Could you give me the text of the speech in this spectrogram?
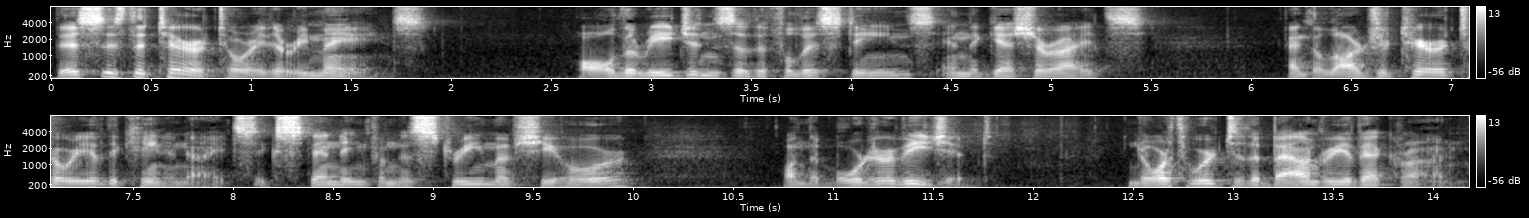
This is the territory that remains all the regions of the Philistines and the Geshurites, and the larger territory of the Canaanites, extending from the stream of Shihor on the border of Egypt, northward to the boundary of Ekron.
